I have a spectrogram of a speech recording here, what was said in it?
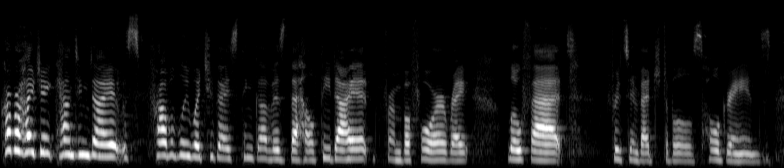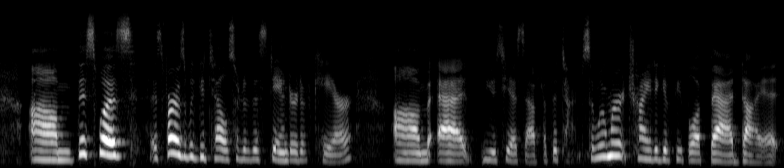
carbohydrate counting diet was probably what you guys think of as the healthy diet from before, right? Low fat, fruits and vegetables, whole grains. Um, this was, as far as we could tell, sort of the standard of care um, at UCSF at the time. So we weren't trying to give people a bad diet.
